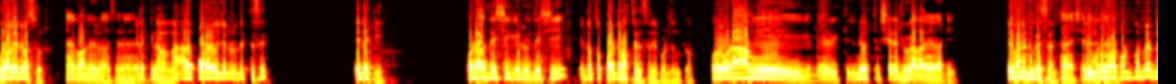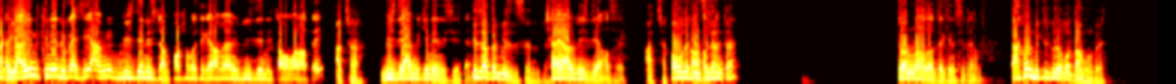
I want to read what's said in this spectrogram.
গোয়ালের বাছুর? হ্যাঁ গলের বাছুর হ্যাঁ। এটা কিনা না আর পরের ওই যেটা দেখতেছি এটা কি? ওটাও দেশি গরু দেশি। এটা তো কয়টা বাচ্চা নিচ্ছেন এই পর্যন্ত? ওরা আমি নতুন সেরে ঢুকালাম এবারই। এবারে ঢুকেছেন? হ্যাঁ সেটা। মোটা করবেন নাকি? গাভিন কিনে ঢুকাইছি আমি বীজ দিয়ে নিছিলাম। পার্শ্ববর্তী গ্রামে আমি বীজ দিয়ে নিছিলাম আমার হাতে। আচ্ছা। বীজ দিয়ে আমি কিনে নিছি এটা। কি জাতের বীজ দিচ্ছেন? সায়াল বীজ দেওয়া আছে। আচ্ছা কত কিনছিলেন এটা? চুয়ান্ন হাজার দিয়ে কিনছিলাম। এখন বিক্রি করে কত দাম হবে?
